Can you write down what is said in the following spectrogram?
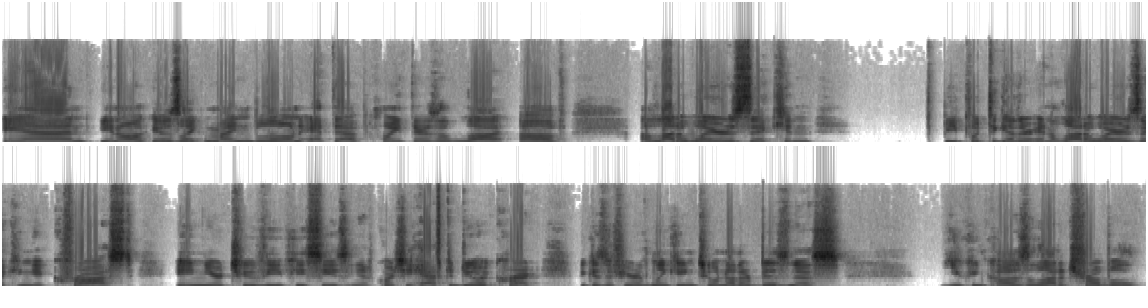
and you know it was like mind blown at that point. There's a lot of a lot of wires that can be put together and a lot of wires that can get crossed in your two VPCs. And of course, you have to do it correct because if you're linking to another business, you can cause a lot of trouble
